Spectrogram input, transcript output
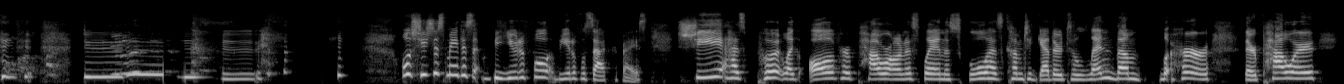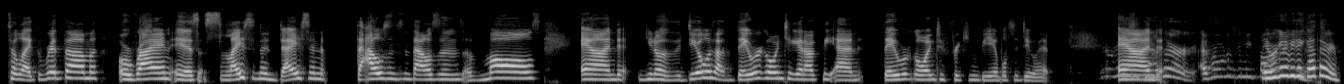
book. Do, do, do. Well, she's just made this beautiful, beautiful sacrifice. She has put like all of her power on display, and the school has come together to lend them her their power to like rid them. Orion is slicing and dicing thousands and thousands of mals. And you know, the deal was that they were going to get out at the end. They were going to freaking be able to do it. And everyone was gonna be. They were gonna be together.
